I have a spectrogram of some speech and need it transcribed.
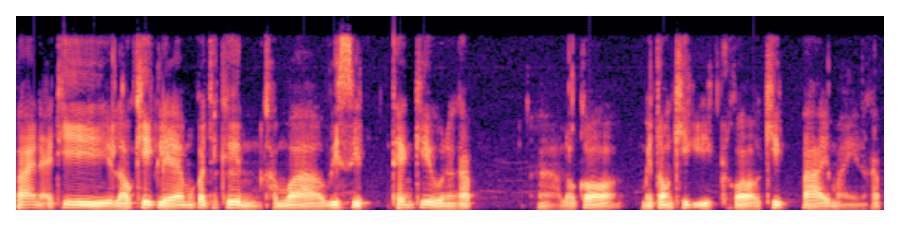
ป้ายไหนที่เราคลิกแล้วมันก็จะขึ้นคำว่า visit thank you นะครับอ่าแล้วก็ไม่ต้องคลิกอีกก็คลิกป้ายใหม่นะครับ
